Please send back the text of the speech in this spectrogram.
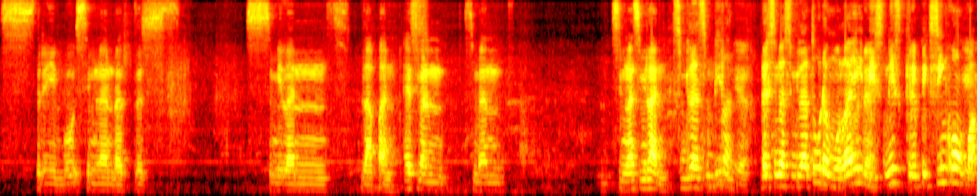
1998 eh 9 9 99 99. Iya. Dari 99 tuh udah mulai Udah. bisnis keripik singkong, Iya. Pak.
